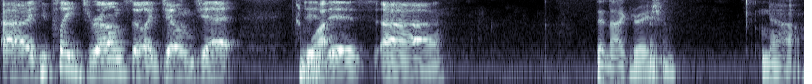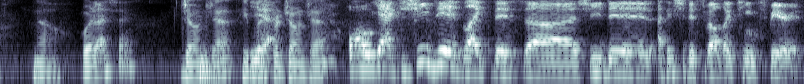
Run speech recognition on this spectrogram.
uh, he played drums. So like Joan Jett did What? this. Uh, the inauguration? no, No. what did I say? Joan Jett? He played Yeah. for Joan Jett? Oh yeah, because she did like this. Uh, she did. I think she did "Smells Like Teen Spirit"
